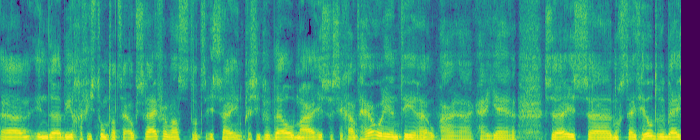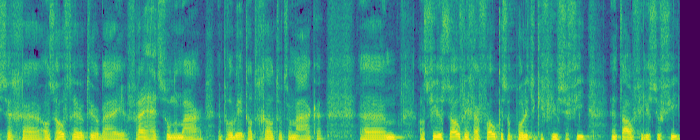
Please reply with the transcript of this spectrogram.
Uh, in de biografie stond dat zij ook schrijver was. Dat is zij in principe wel, maar is ze zich aan het heroriënteren op haar uh, carrière. Ze is uh, nog steeds heel druk bezig als hoofdredacteur bij Vrijheid zonder maar en probeert dat groter te maken. Um, als filosoof ligt haar focus op politieke filosofie en taalfilosofie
